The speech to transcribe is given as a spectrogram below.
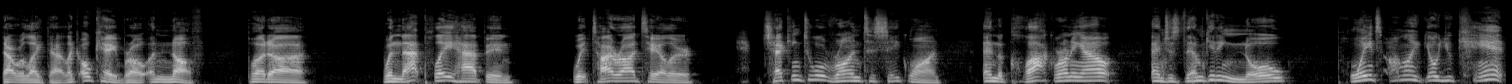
that were like that. Like, okay, bro, enough. But uh when that play happened with Tyrod Taylor checking to a run to Saquon and the clock running out and just them getting no points, I'm like, yo, you can't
